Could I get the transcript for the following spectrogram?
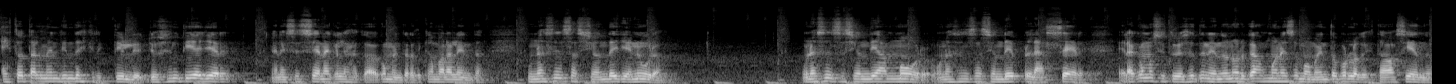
Es totalmente indescriptible. Yo sentí ayer en esa escena que les acabo de comentar de cámara lenta, una sensación de llenura, una sensación de amor, una sensación de placer. Era como si estuviese teniendo un orgasmo en ese momento por lo que estaba haciendo.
